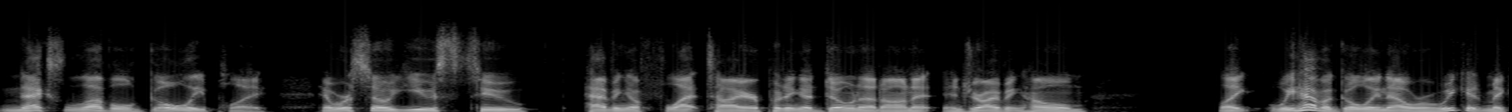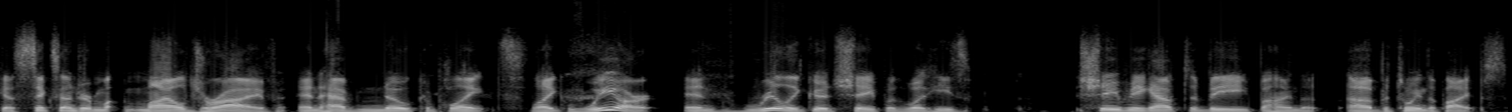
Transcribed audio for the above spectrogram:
next level goalie play. And we're so used to having a flat tire, putting a donut on it, and driving home. Like we have a goalie now where we could make a 600 mile drive and have no complaints. Like we are in really good shape with what he's shaping out to be behind the uh, between the pipes.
